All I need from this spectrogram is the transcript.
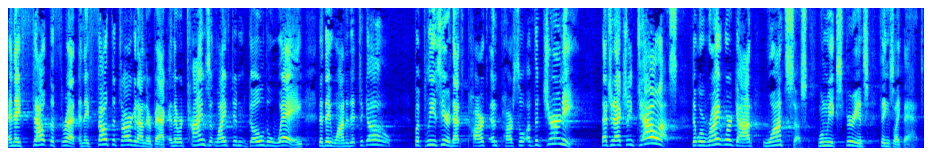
And they felt the threat and they felt the target on their back. And there were times that life didn't go the way that they wanted it to go. But please hear, that's part and parcel of the journey. That should actually tell us that we're right where God wants us when we experience things like that.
